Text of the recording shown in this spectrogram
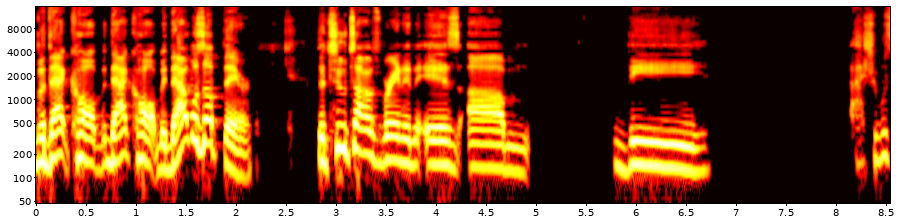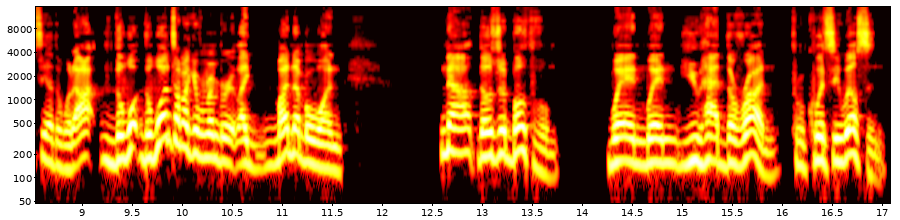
but that caught that caught me. That was up there. The two times Brandon is um the actually what's the other one? I, the one- the one time I can remember like my number one. No, those are both of them. When when you had the run from Quincy Wilson,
